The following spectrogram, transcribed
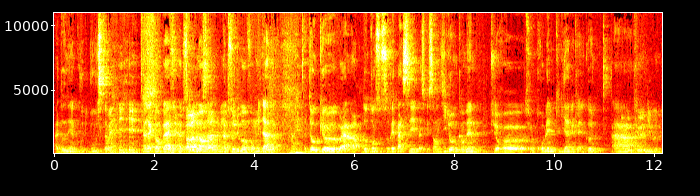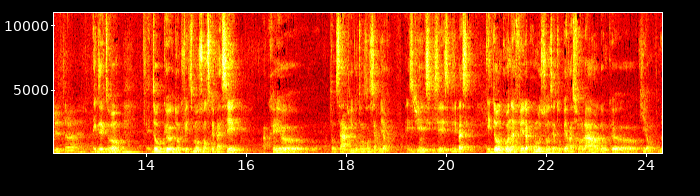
a donné un coup de boost Ouais. à la campagne absolument, paradoxal, mais- absolument formidable. Donc euh, voilà, alors, dont on se serait passé, parce que ça en dit long quand même, sur, euh, sur le problème qu'il y a avec l'alcool. à- au niveau de l'État. Exactement. Et donc, euh, donc effectivement, on s'en serait passé. Après, donc ça arrive, autant s'en servir. Et ce qui, s'est ce passé. Et donc, on a fait la promotion de cette opération-là, donc, qui, on peut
